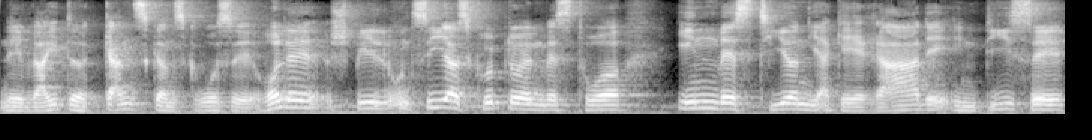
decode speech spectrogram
eine weiter ganz, ganz große Rolle spielen. Und Sie als Kryptoinvestor investieren ja gerade in diese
